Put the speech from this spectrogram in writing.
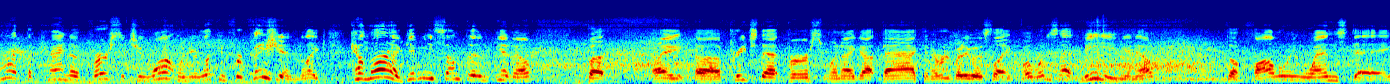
not the kind of verse that you want when you're looking for vision. Like, come on, give me something, you know. But I uh, preached that verse when I got back, and everybody was like, well, what does that mean, you know? the following Wednesday,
